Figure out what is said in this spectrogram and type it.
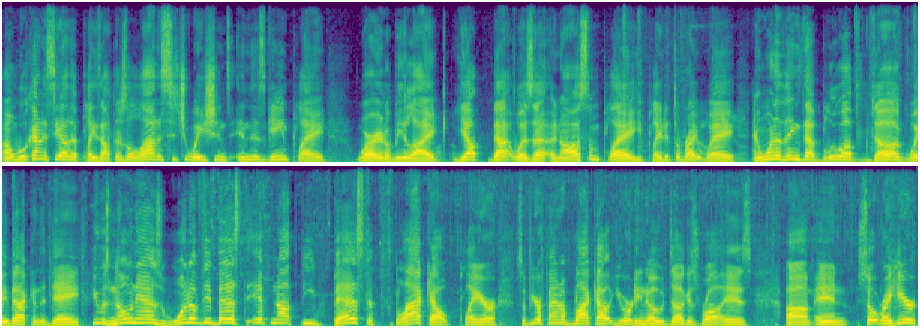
Um, we'll kind of see how that plays out. There's a lot of situations in this gameplay where it'll be like, yep, that was a, an awesome play. He played it the right way. And one of the things that blew up Doug way back in the day, he was known as one of the best, if not the best, blackout player. So if you're a fan of blackout, you already know who Doug is Raw is. Um, and so right here,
